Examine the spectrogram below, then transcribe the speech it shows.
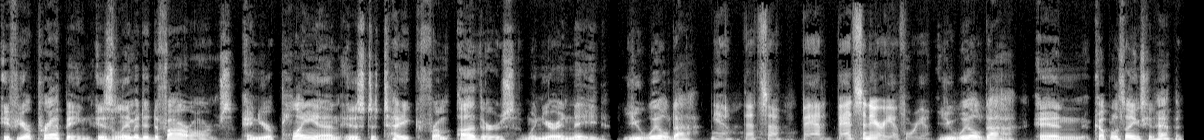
if your prepping is limited to firearms and your plan is to take from others when you're in need, you will die. Yeah, that's a bad bad scenario for you. You will die. And a couple of things can happen.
